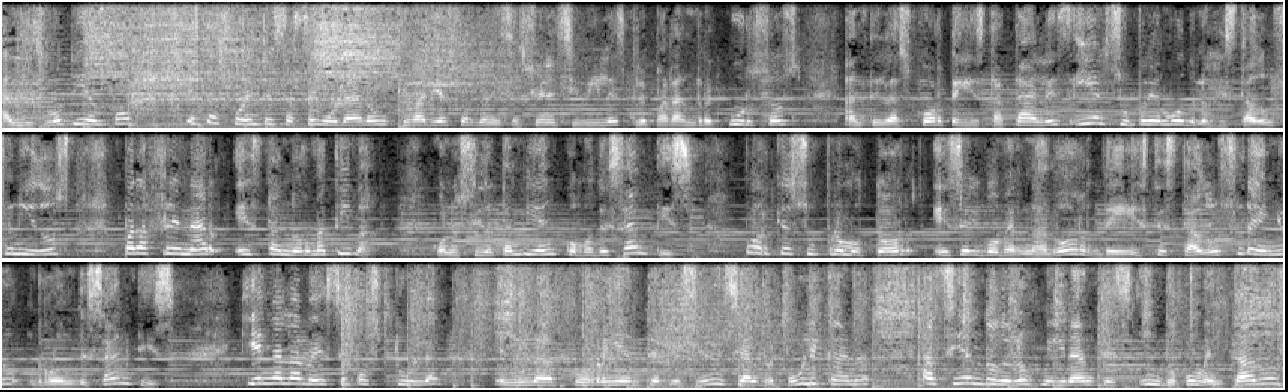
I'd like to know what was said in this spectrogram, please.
Al mismo tiempo, estas fuentes aseguraron que varias organizaciones civiles preparan recursos ante las Cortes Estatales y el Supremo de los Estados Unidos para frenar esta normativa, conocido también como DeSantis, porque su promotor es el gobernador de este estado sureño, Ron DeSantis, quien a la vez se postula en una corriente presidencial republicana, haciendo de los migrantes indocumentados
